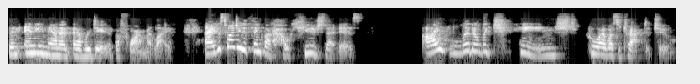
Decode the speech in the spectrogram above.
than any man I'd ever dated before in my life. And I just want you to think about how huge that is. I literally changed who I was attracted to,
